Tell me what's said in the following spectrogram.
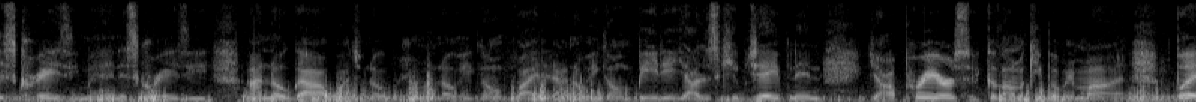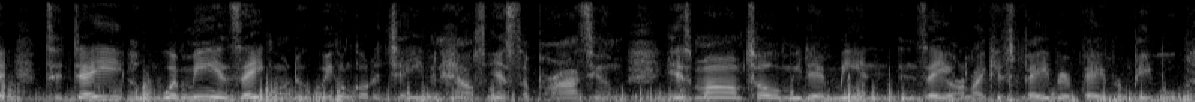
it's crazy, man. It's crazy. I know God watching over him. I know he gonna fight it. I know he gonna beat it. Y'all just keep Javen y'all prayers because I'm gonna keep up in mind. But today, what me and Zae gonna do, we gonna go to Javen house and surprise him. His mom told me that me and, and Zae are like his favorite, favorite people.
